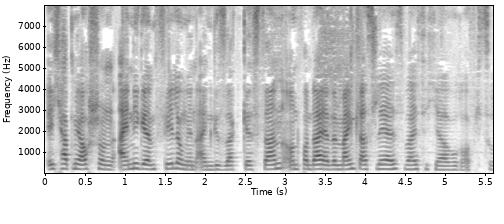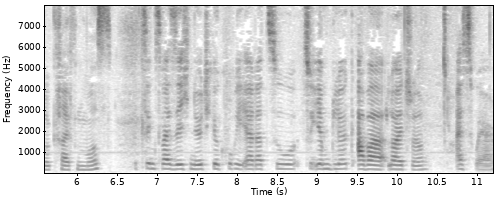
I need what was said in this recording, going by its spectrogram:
Ich habe mir auch schon einige Empfehlungen eingesackt gestern und von daher, wenn mein Glas leer ist, weiß ich ja, worauf ich zurückgreifen muss. Beziehungsweise ich nötige Kurier dazu, zu ihrem Glück. Aber Leute, I swear.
